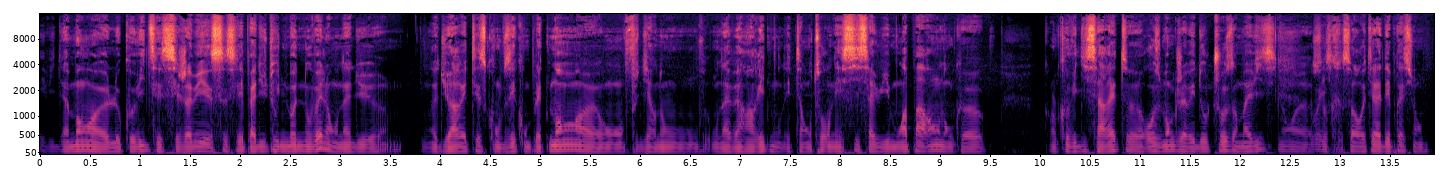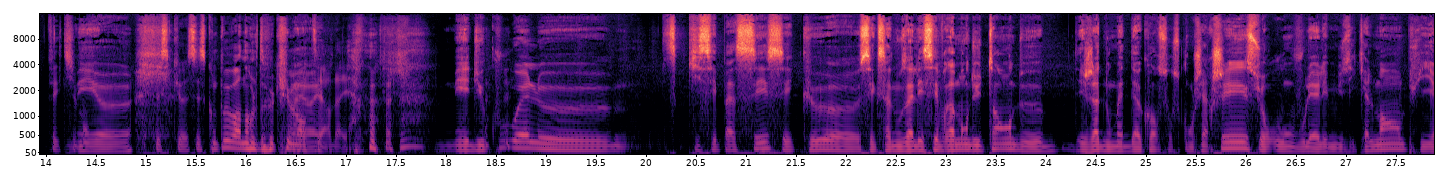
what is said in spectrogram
Évidemment, euh, le Covid, c'est jamais, c'est pas du tout une bonne nouvelle. On a dû, on a dû arrêter ce qu'on faisait complètement. Euh, on faut dire non, on avait un rythme, on était en tournée 6 à 8 mois par an, donc euh, quand le Covid s'arrête, heureusement que j'avais d'autres choses dans ma vie, sinon ça, serait, ça aurait été la dépression. Effectivement. c'est ce que c'est ce qu'on peut voir dans le documentaire d'ailleurs. Mais du coup, ouais, ce qui s'est passé, c'est que c'est que ça nous a laissé vraiment du temps de déjà de nous mettre d'accord sur ce qu'on cherchait, sur où on voulait aller musicalement, puis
